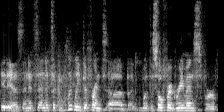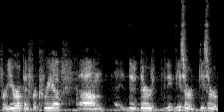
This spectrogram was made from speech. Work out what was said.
It is, and it's and it's a completely different uh, with the SOFA agreements for, for Europe and for Korea. Um, they're, these are these are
